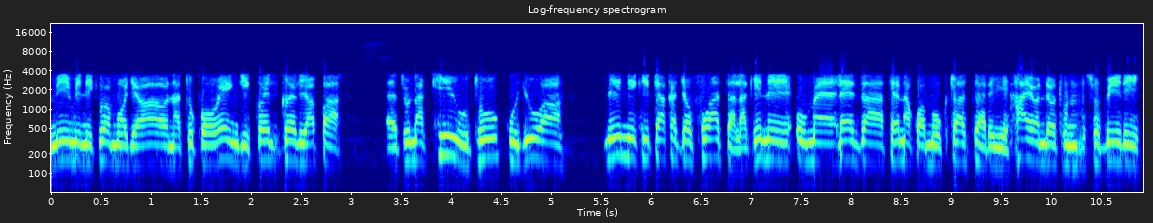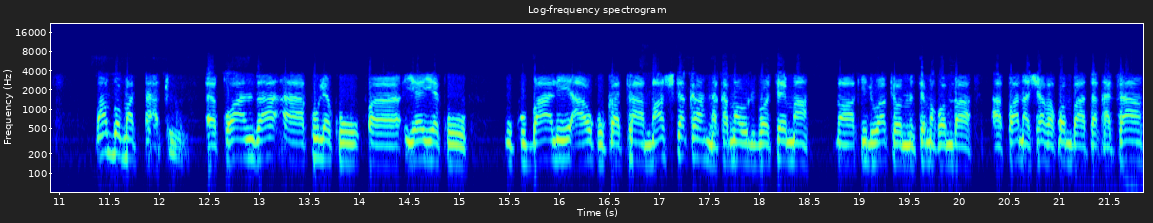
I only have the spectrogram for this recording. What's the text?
mimi nikiwa mmoja wao na tuko wengi kweli kweli hapa uh, tuna kiu tu kujua nini kitakachofuata, lakini umeeleza tena kwa muktasari. Hayo ndio tunasubiri, mambo matatu. Kwanza uh, kule ku, uh, yeye kukubali au kukataa mashtaka, na kama ulivyosema mawakili wake wamesema kwamba hapana shaka kwamba atakataa.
